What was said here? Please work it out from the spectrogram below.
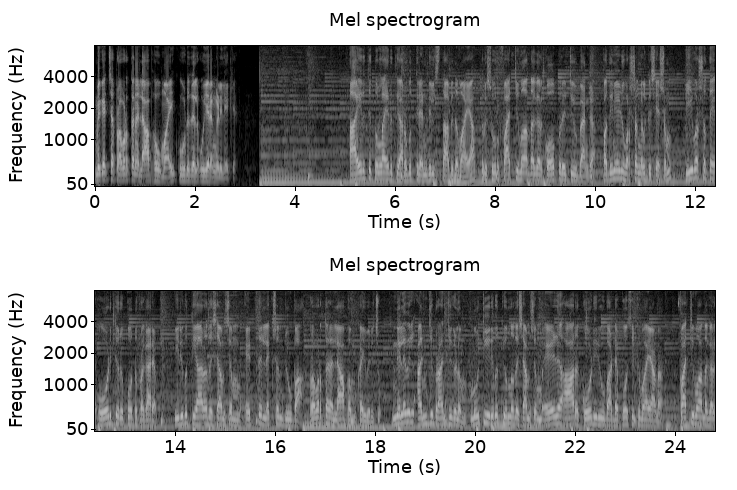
മികച്ച പ്രവർത്തന ലാഭവുമായി കൂടുതൽ ഉയരങ്ങളിലേക്ക്. ആയിരത്തി തൊള്ളായിരത്തി അറുപത്തിരണ്ടിൽ സ്ഥാപിതമായ തൃശൂർ ഫാറ്റിമ നഗർ കോഓപ്പറേറ്റീവ് ബാങ്ക് പതിനേഴ് വർഷങ്ങൾക്ക് ശേഷം ഈ വർഷത്തെ ഓഡിറ്റ് റിപ്പോർട്ട് പ്രകാരം ഇരുപത്തിയാറ് ദശാംശം എട്ട് ലക്ഷം രൂപ പ്രവർത്തന ലാഭം കൈവരിച്ചു. നിലവിൽ അഞ്ച് ബ്രാഞ്ചുകളും നൂറ്റി ഇരുപത്തിയൊന്ന് ദശാംശം ഏഴ് ആറ് കോടി രൂപ ഡെപ്പോസിറ്റുമായാണ് ഫാറ്റിമ നഗർ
